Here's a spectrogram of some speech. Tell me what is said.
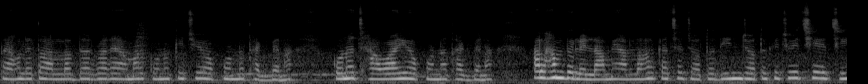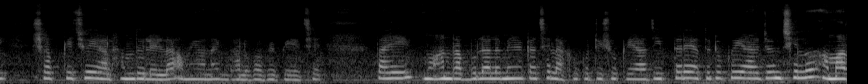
তাহলে তো আল্লাহর দরবারে আমার কোনো কিছুই অপূর্ণ থাকবে না, কোনো ছাওয়াই অপূর্ণ থাকবে না। আলহামদুলিল্লাহ, আমি আল্লাহর কাছে যতদিন যত কিছুই চেয়েছি সব কিছুই আলহামদুলিল্লাহ, আমি অনেক ভালোভাবে পেয়েছি। তাই মহান রাব্বুল আলমিনের কাছে লাখো কোটি শুক্রিয়া। আজ ইফতারে এতটুকুই আয়োজন ছিল। আমার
